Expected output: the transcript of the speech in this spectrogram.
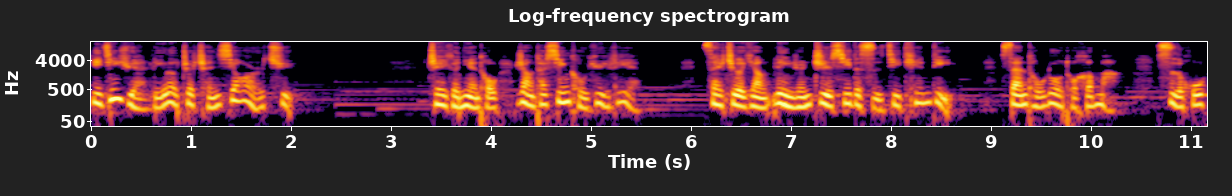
已经远离了这尘嚣而去？这个念头让他心口欲裂。在这样令人窒息的死寂天地，三头骆驼和马似乎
